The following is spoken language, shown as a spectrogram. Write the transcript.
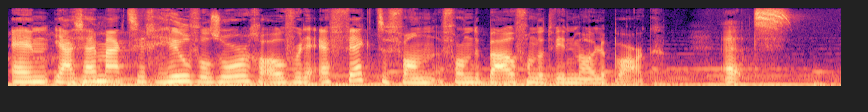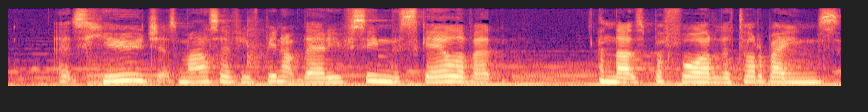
En ja, zij maakt zich heel veel zorgen over de effecten van, van de bouw van het windmolenpark. It's, it's huge, it's massive. You've been up there, you've seen the scale of it. And that's before the turbines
